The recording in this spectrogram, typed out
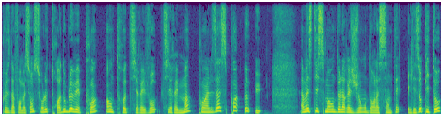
Plus d'informations sur le www.entre-vaux-main.alsace.eu. Investissement de la région dans la santé et les hôpitaux.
